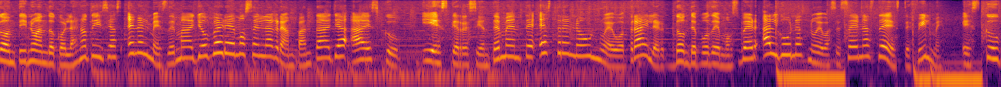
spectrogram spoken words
Continuando con las noticias, en el mes de mayo veremos en la gran pantalla a Scoop, y es que recientemente estrenó un nuevo tráiler donde podemos ver algunas nuevas escenas de este filme. Scoop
